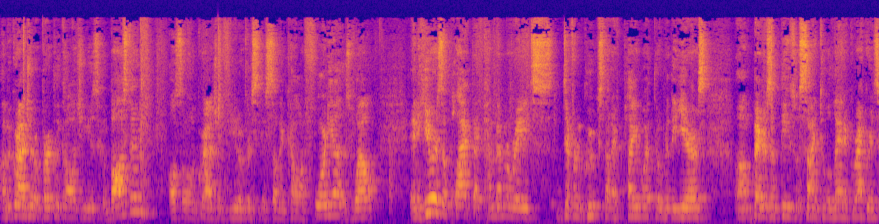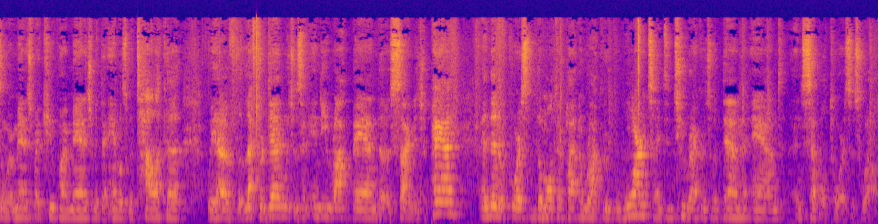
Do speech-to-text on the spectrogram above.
I'm a graduate of Berklee College of Music in Boston, also a graduate of the University of Southern California as well. And here is a plaque that commemorates different groups that I've played with over the years. Um, Beggars and Thieves was signed to Atlantic Records and we're managed by Q Prime Management that handles Metallica. We have Left for Dead, which was an indie rock band that was signed in Japan. And then, of course, the multi-platinum rock group Warrant. I did two records with them and, and several tours as well.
